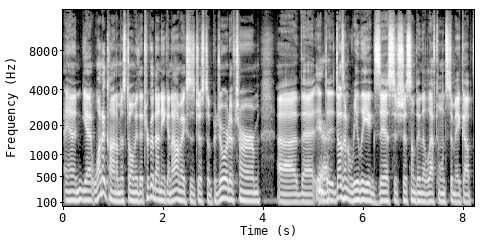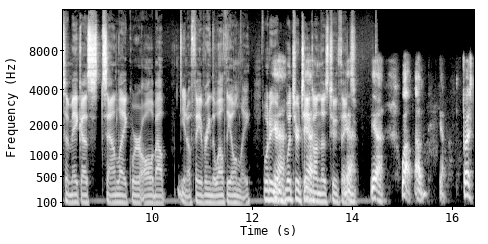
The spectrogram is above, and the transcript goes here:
and yet, one economist told me that trickle down economics is just a pejorative term uh, that yeah. it, it doesn't really exist. It's just something the left wants to make up to make us sound like we're all about you know favoring the wealthy only. What are your yeah. what's your take yeah. on those two things? Yeah. Yeah. Well, um, yeah. First,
